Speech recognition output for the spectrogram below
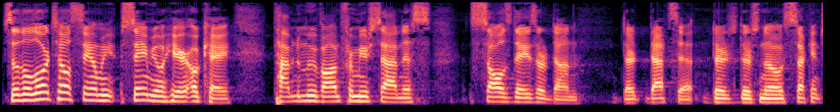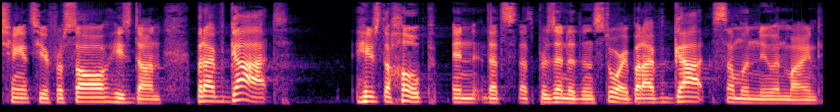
So the Lord tells Samuel here, okay, time to move on from your sadness. Saul's days are done. That's it. There's, there's no second chance here for Saul. He's done. But I've got, here's the hope and that's, that's presented in the story, but I've got someone new in mind.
